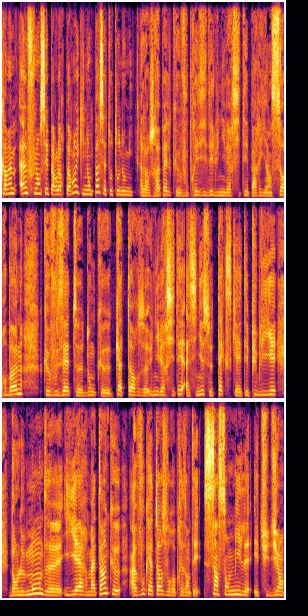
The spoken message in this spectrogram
quand même influencés par leurs parents et qui n'ont pas cette autonomie. Alors je rappelle que vous présidez l'université Paris 1 Sorbonne, que vous êtes euh, donc 14 universités à signer ce texte qui a été publié dans Le Monde hier matin, que à vous 14 vous représentez 500 000 étudiants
